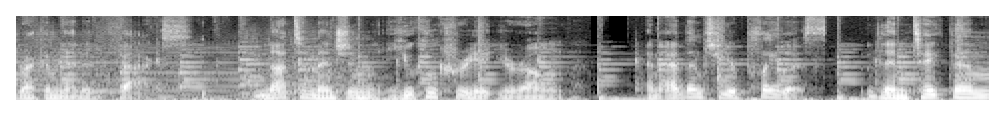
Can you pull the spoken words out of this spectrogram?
recommended facts. Not to mention, you can create your own and add them to your playlist, then take them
